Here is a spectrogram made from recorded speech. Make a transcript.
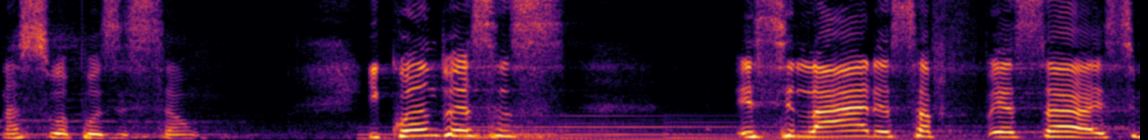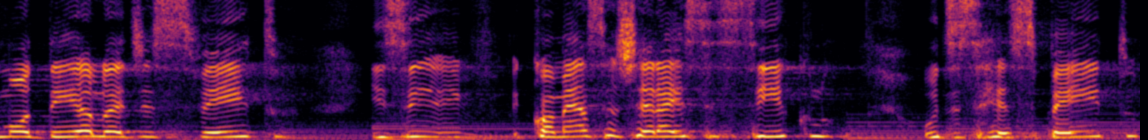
na sua posição. E quando essas, esse lar, essa, essa, esse modelo é desfeito, começa a gerar esse ciclo, o desrespeito,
